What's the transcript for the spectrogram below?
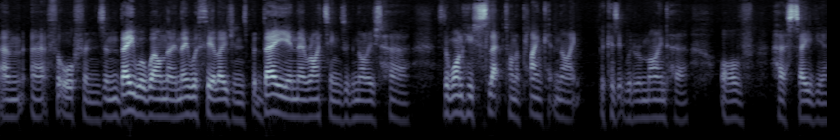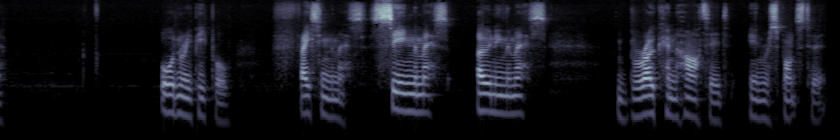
um, uh, for orphans, and they were well known. They were theologians, but they, in their writings, acknowledged her as the one who slept on a plank at night because it would remind her of her Saviour. Ordinary people facing the mess, seeing the mess, owning the mess, broken hearted in response to it.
